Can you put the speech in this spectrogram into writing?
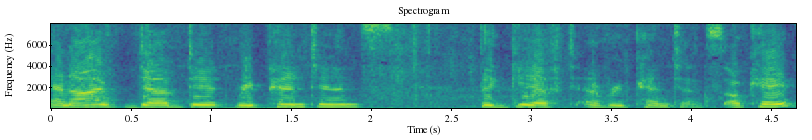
And I've dubbed it Repentance, the Gift of Repentance. Okay?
